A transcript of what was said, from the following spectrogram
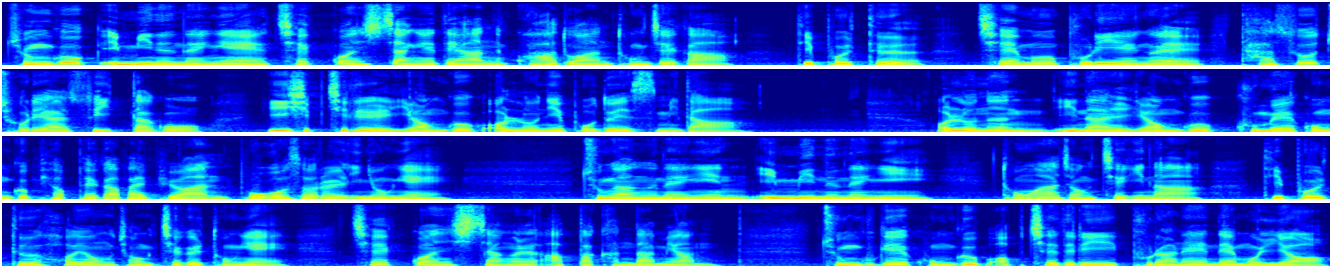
중국 인민은행의 채권 시장에 대한 과도한 통제가 디폴트, 채무 불이행을 다수 초래할 수 있다고 27일 영국 언론이 보도했습니다. 언론은 이날 영국 구매 공급 협회가 발표한 보고서를 인용해 중앙은행인 인민은행이 통화 정책이나 디폴트 허용 정책을 통해 채권 시장을 압박한다면 중국의 공급 업체들이 불안에 내몰려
